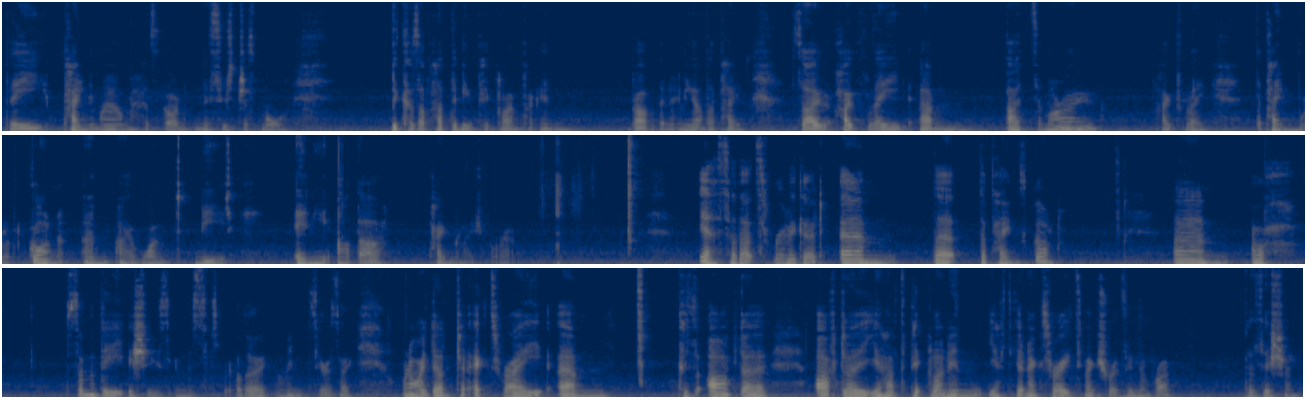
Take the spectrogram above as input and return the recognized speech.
the pain in my arm has gone and this is just more because I've had the new PICC line put in rather than any other pain. So hopefully um, by tomorrow, hopefully, the pain will have gone and I won't need any other pain relief for it. Yeah, so that's really good. Um, that the pain's gone. Um, oh, some of the issues in this hospital, though, I mean, seriously, when I went down to X-ray, because um, after after you have the PICC line in, you have to get an X-ray to make sure it's in the right position,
